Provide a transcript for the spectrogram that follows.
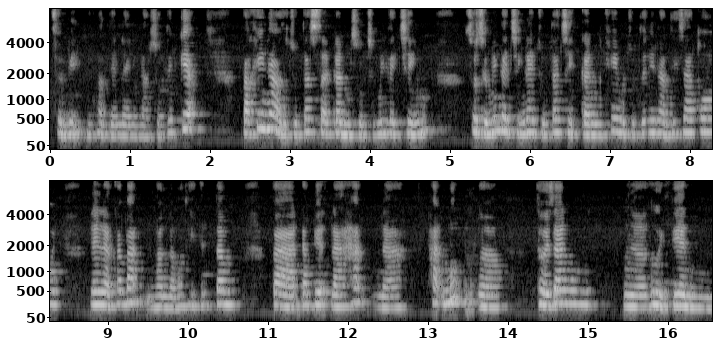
chuẩn bị cái khoản tiền này để làm sổ tiết kiệm. Và khi nào thì chúng ta sẽ cần sổ chứng minh tài chính? Sổ chứng minh tài chính này chúng ta chỉ cần khi mà chúng ta đi làm visa thôi. Nên là các bạn hoàn toàn có thể yên tâm. Và đặc biệt là hạn là hạn mức uh, thời gian ờ, gửi tiền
